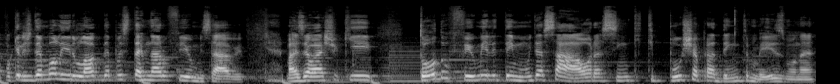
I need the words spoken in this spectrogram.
porque eles demoliram logo depois que terminaram o filme, sabe? Mas eu acho que todo o filme ele tem muito essa aura assim que te puxa para dentro mesmo, né?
